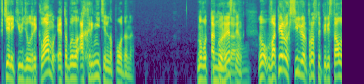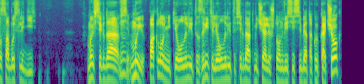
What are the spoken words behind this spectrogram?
в телеке увидел рекламу. Это было охренительно подано. Ну, вот такой Ну да. рестлинг. Ну, во-первых, Сильвер просто перестал за собой следить. Мы всегда, все М. мы, поклонники All Elite, зрители All Elite, всегда отмечали, что он весь из себя такой качок,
